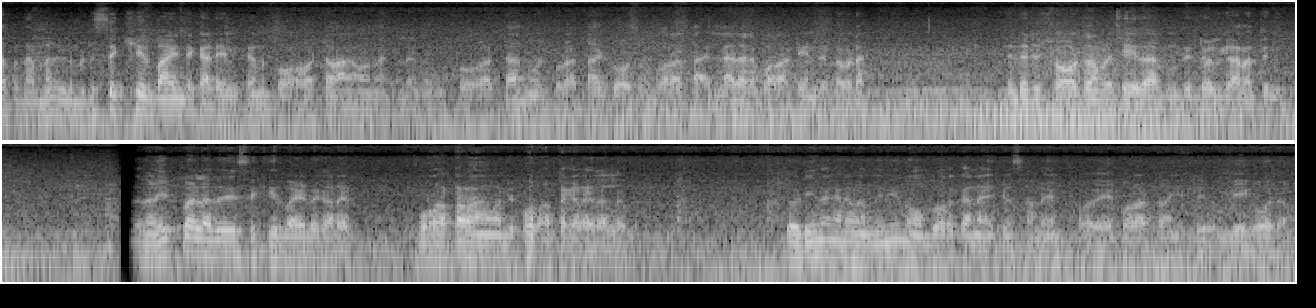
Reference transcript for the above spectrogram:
അപ്പം നമ്മൾ നമ്മുടെ സെക്യൂർ ബായിന്റെ കടയിലേക്കാണ് പൊറോട്ട വാങ്ങാൻ വന്നിട്ടുള്ളത്. പൊറോട്ട നൂൽ പൊറോട്ട ഗോതമ്പ് പൊറോട്ട എല്ലാതരം പൊറോട്ടയും ഉണ്ട് ഇവിടെ. ഇതിന്റെ ഒരു ഷോട്ട് നമ്മൾ ചെയ്തായിരുന്നു ഇതിന്റെ ഉദ്ഘാടനത്തിന്. ഇപ്പോൾ ഉള്ളത് സെക്യൂർ ബായിയുടെ കട പൊറോട്ട വാങ്ങാൻ വേണ്ടി പൊറോട്ട കടയിലുള്ളത്. തൊടിയിൽ നിന്ന് അങ്ങനെ വന്നിനി നോമ്പ് തുറക്കാനായിരിക്കും സമയം. പൊറോട്ട വാങ്ങിയിട്ട് വേഗം ഓടാം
